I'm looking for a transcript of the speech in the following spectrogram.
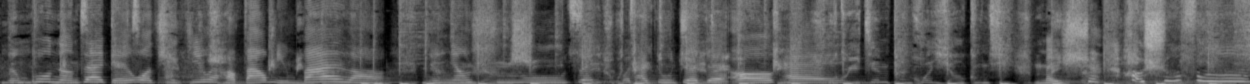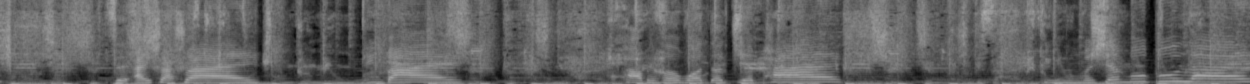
能不能再给我次机会？好吧，我明白了。娘娘恕罪，我态度绝对 OK。没事，好舒服。最爱耍帅，好配合我的节拍，听众们羡慕不来。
